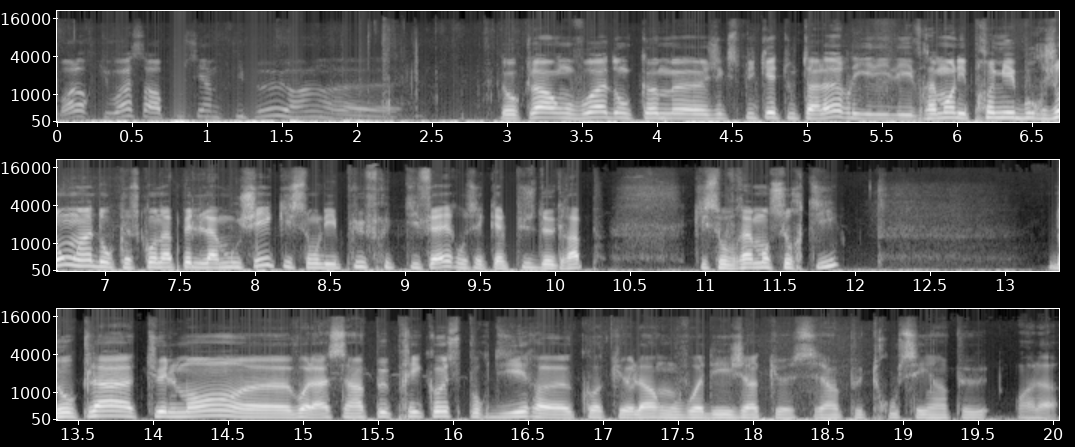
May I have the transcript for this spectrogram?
Bon alors tu vois, ça va pousser un petit peu. hein, euh. Donc là on voit donc comme euh, j'expliquais tout à l'heure, vraiment les premiers bourgeons, hein, donc ce qu'on appelle la mouchée, qui sont les plus fructifères, où c'est qu'il y a le plus de grappes, qui sont vraiment sortis. Donc là actuellement, euh, voilà, c'est un peu précoce pour dire, euh, quoique là on voit déjà que c'est un peu troussé un peu. Voilà,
